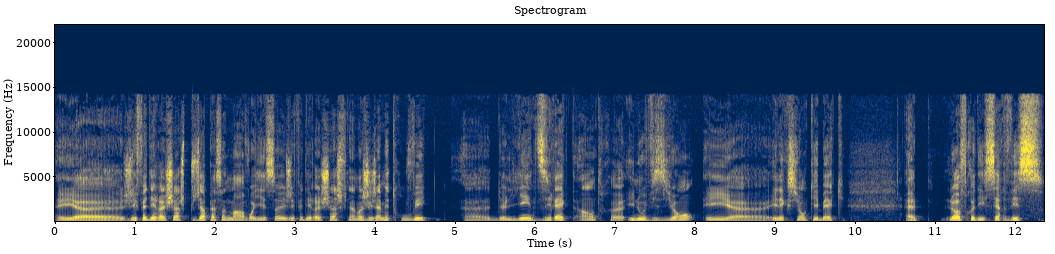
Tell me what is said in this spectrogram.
Et euh, j'ai fait des recherches, plusieurs personnes m'ont envoyé ça, et j'ai fait des recherches. Finalement, je n'ai jamais trouvé de lien direct entre Innovision et Élections Québec. Elle offre des services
